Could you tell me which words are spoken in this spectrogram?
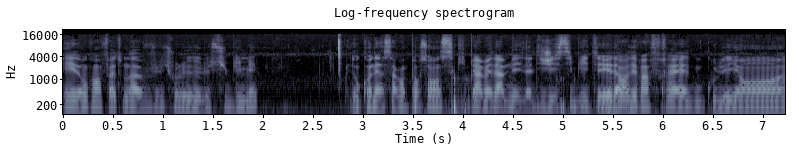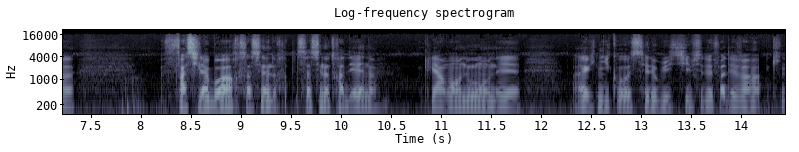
Et donc en fait, on a toujours le, le sublimer Donc on est à 50%, ce qui permet d'amener de la digestibilité, d'avoir des vins frais, gouléants, euh, faciles à boire. Ça c'est notre, notre ADN. Clairement, nous on est avec Nico, c'est l'objectif, c'est de faire des vins qui,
